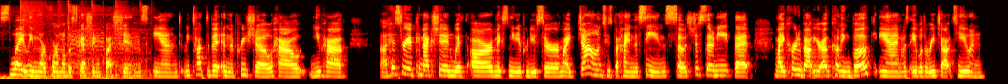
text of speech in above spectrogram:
slightly more formal discussion questions. And we talked a bit in the pre show how you have a history of connection with our mixed media producer, Mike Jones, who's behind the scenes. So it's just so neat that Mike heard about your upcoming book and was able to reach out to you and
